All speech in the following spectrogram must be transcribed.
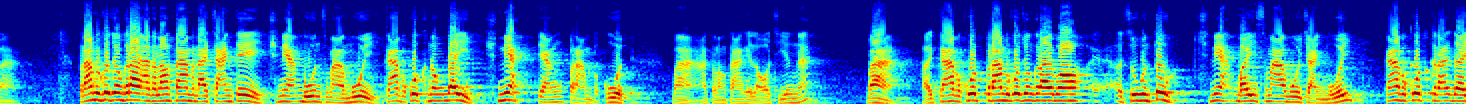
បាទ 5ប្រកួតចុងក្រោយអាតឡង់តាមិនដែលចាញ់ទេឈ្នះ4ស្មើ1ការប្រកួតក្នុងដីឈ្នះទាំង5ប្រកួត បាទអាតឡង់តាគេល្អជាងណាបាទហើយការប្រកួត5ប្រកួតចុងក្រោយរបស់ស៊ូវន្ទុះឈ្នះ3ស្មើ1ចាញ់1ការប្រកួតក្រៅដី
